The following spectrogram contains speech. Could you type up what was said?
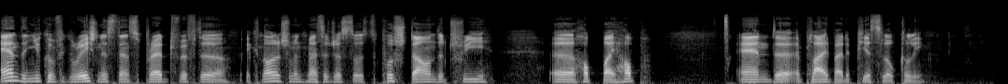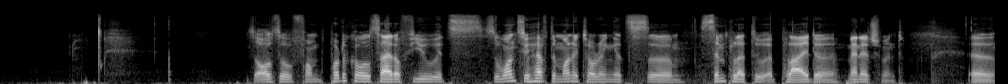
And the new configuration is then spread with the acknowledgement messages, so it's pushed down the tree uh, hop by hop and uh, applied by the peers locally. So also from the protocol side of view, it's so once you have the monitoring, it's um, simpler to apply the management uh,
